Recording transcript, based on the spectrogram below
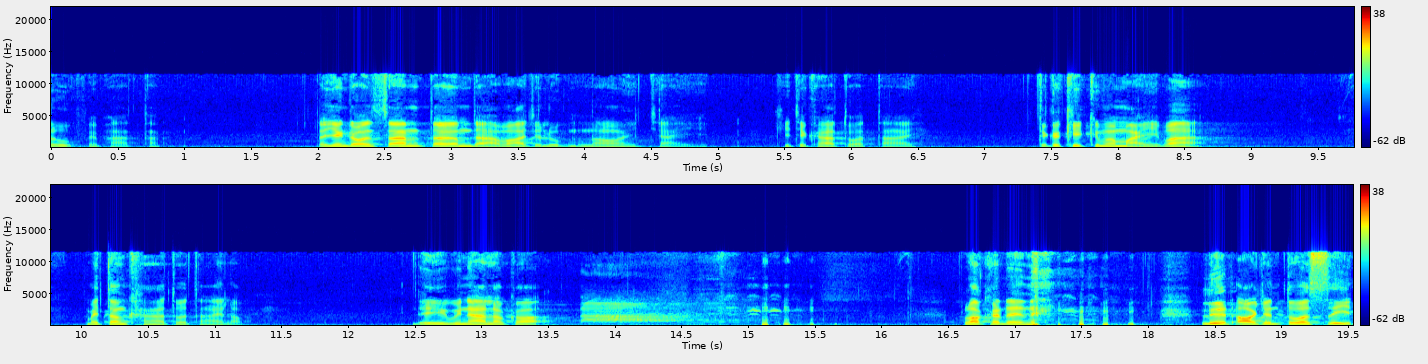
ลูกไปผ่าตัดและยังโดนซ้ำเติมด่าว่าจะลูกน้อยใจ คิดจะฆ่าตัวตาย แต่ก็คิดขึ้นมาใหม่ว่า ไม่ต้องฆ่าตัวตายหรอก เดี๋ยวอีกวินานเราก็ตายเพราะกันได้เลือดออกจนตัวซีด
